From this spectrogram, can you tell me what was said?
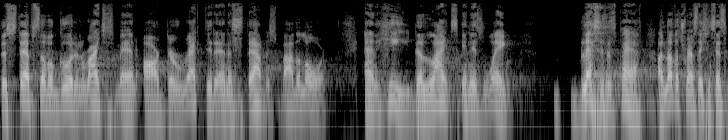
The steps of a good and righteous man are directed and established by the Lord, and he delights in his way, blesses his path. Another translation says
